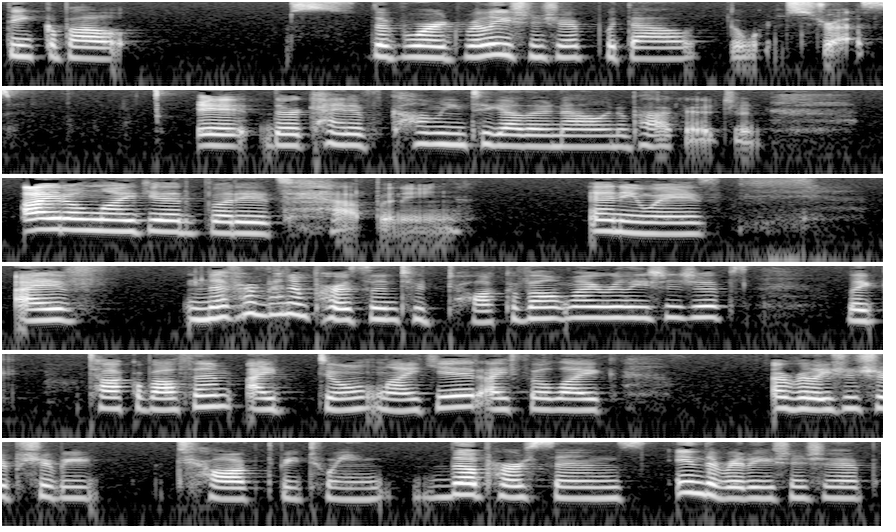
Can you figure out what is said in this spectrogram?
think about the word relationship without the word stress. It they're kind of coming together now in a package and I don't like it, but it's happening. Anyways, I've never been a person to talk about my relationships, like talk about them. I don't like it. I feel like a relationship should be talked between the persons in the relationship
